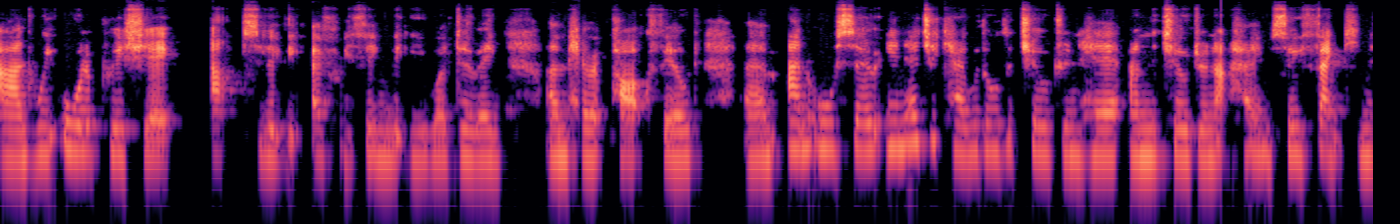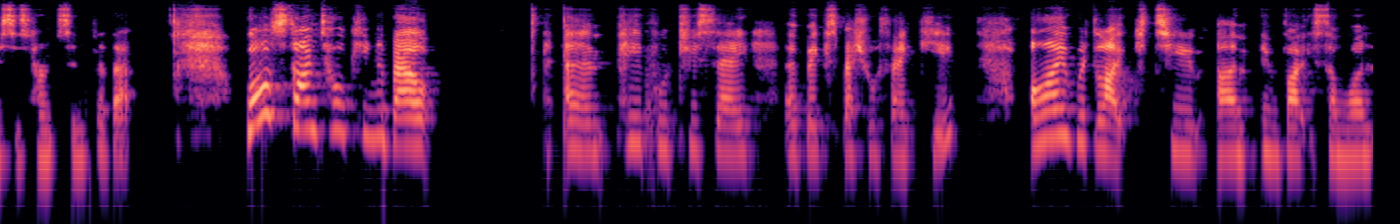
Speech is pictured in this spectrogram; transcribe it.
and we all appreciate absolutely everything that you are doing um, here at Parkfield um, and also in Educare with all the children here and the children at home. So thank you, Mrs. Hanson, for that. Whilst I'm talking about um, people to say a big special thank you. I would like to um, invite someone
